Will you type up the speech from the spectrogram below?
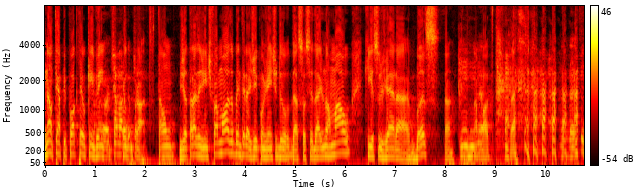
Não, tem a pipoca, tem o quem vem. Tem Pronto. Então, já trazem gente famosa para interagir com gente do- da sociedade normal, que isso gera buzz tá? na é. pauta. Na verdade, se o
